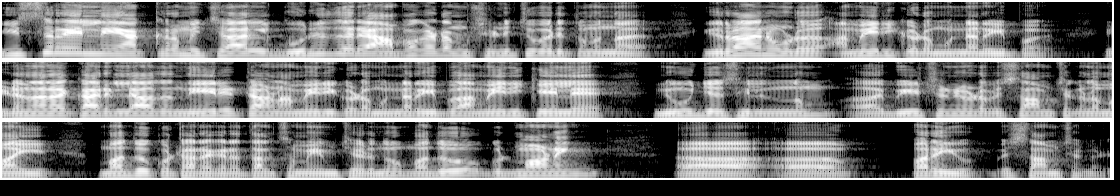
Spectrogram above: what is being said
ഇസ്രയേലിനെ ആക്രമിച്ചാൽ ഗുരുതര അപകടം ക്ഷണിച്ചു വരുത്തുമെന്ന് ഇറാനോട് അമേരിക്കയുടെ മുന്നറിയിപ്പ്. ഇടനിലക്കാരില്ലാതെ നേരിട്ടാണ് അമേരിക്കയുടെ മുന്നറിയിപ്പ്. അമേരിക്കയിലെ ന്യൂജേഴ്സിയിൽ നിന്നും ഭീഷണിയുടെ വിശദാംശങ്ങളുമായി മധു കൊട്ടാരകര തത്സമയം ചേരുന്നു. Madhu good morning. പറയൂ വിശദാംശങ്ങൾ.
